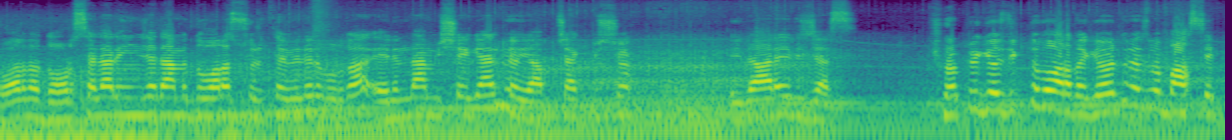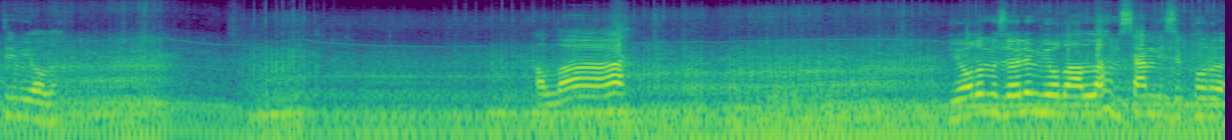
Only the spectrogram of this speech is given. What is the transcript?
Bu arada dorseler inceden bir duvara sürtebilir burada. Elimden bir şey gelmiyor. Yapacak bir şey yok. İdare edeceğiz. Köprü gözüktü bu arada. Gördünüz mü bahsettiğim yolu? Allah! Yolumuz ölüm yolu Allah'ım sen bizi koru.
